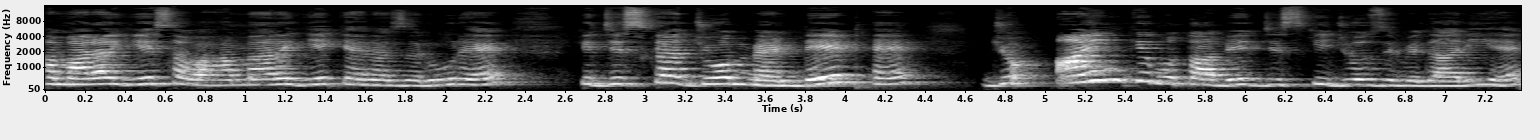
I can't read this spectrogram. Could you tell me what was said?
हमारा ये सवाल हमारा ये कहना ज़रूर है कि जिसका जो मैंडेट है, जो आइन के मुताबिक जिसकी जो ज़िम्मेदारी है,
